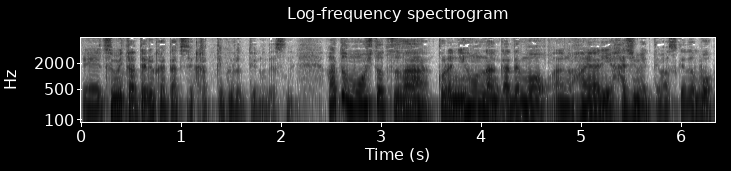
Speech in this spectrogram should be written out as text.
えー、積み立てる形で買ってくるっていうのですね。あともう一つは、これ日本なんかでも、あの、流行り始めてますけども、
